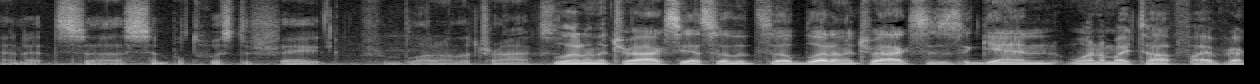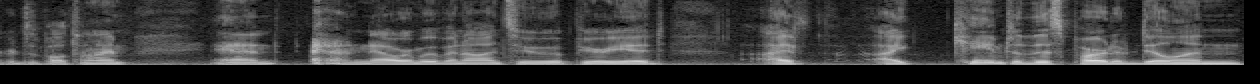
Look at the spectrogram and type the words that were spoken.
and it's uh, "Simple Twist of Fate" from Blood on the Tracks. Blood on the Tracks, yeah. So, so Blood on the Tracks is again one of my top five records of all time, and now we're moving on to a period. I I came to this part of Dylan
